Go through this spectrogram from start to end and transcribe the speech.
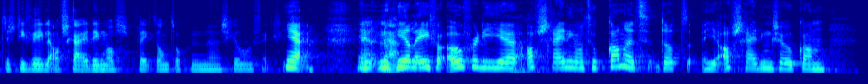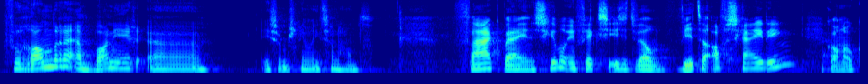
dus die vele afscheiding was, bleek dan toch een uh, schillinfectie. Ja, en Ja, nog ja. heel even over die eh, afscheiding. Want hoe kan het dat je afscheiding zo kan veranderen? En wanneer eh, is er misschien wel iets aan de hand? Vaak bij een schimmelinfectie is het wel witte afscheiding. Kan ook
